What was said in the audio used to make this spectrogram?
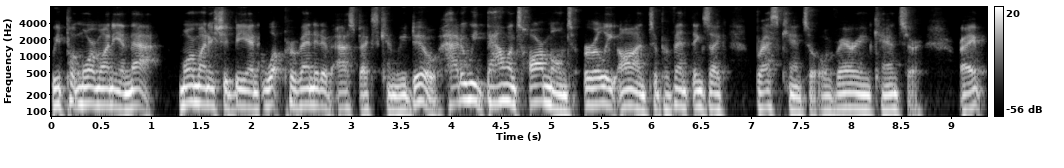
We put more money in that. More money should be in what preventative aspects can we do? How do we balance hormones early on to prevent things like breast cancer, ovarian cancer, right?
